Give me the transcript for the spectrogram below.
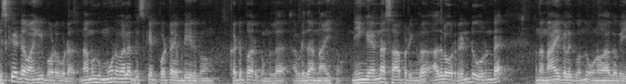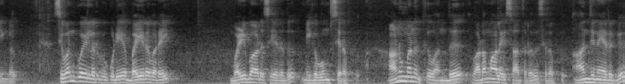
பிஸ்கெட்டை வாங்கி போடக்கூடாது. நமக்கு மூணு வேளை பிஸ்கெட் போட்டால் எப்படி இருக்கும்? கடுப்பாக இருக்கும்ல. அப்படி தான் நாய்க்கும். நீங்கள் என்ன சாப்பிட்றீங்களோ அதில் ஒரு ரெண்டு உருண்டை அந்த நாய்களுக்கு வந்து உணவாக வையுங்கள். சிவன் கோயிலில் இருக்கக்கூடிய பைரவரை வழிபாடு செய்கிறது மிகவும் சிறப்பு. அனுமனுக்கு வந்து வடமாலை சாத்துறது சிறப்பு. ஆஞ்சநேயருக்கு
